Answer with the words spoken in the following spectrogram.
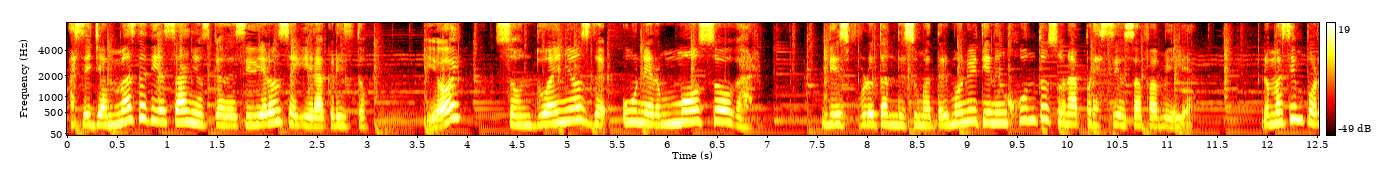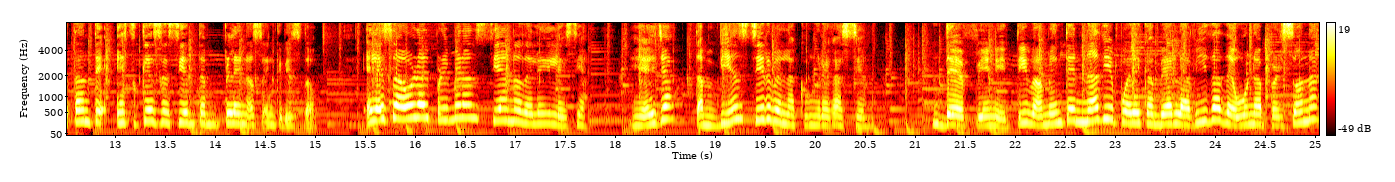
Hace ya más de 10 años que decidieron seguir a Cristo. Y hoy son dueños de un hermoso hogar disfrutan de su matrimonio y tienen juntos una preciosa familia. Lo más importante es que se sienten plenos en Cristo. Él es ahora el primer anciano de la iglesia y ella también sirve en la congregación. Definitivamente nadie puede cambiar la vida de una persona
